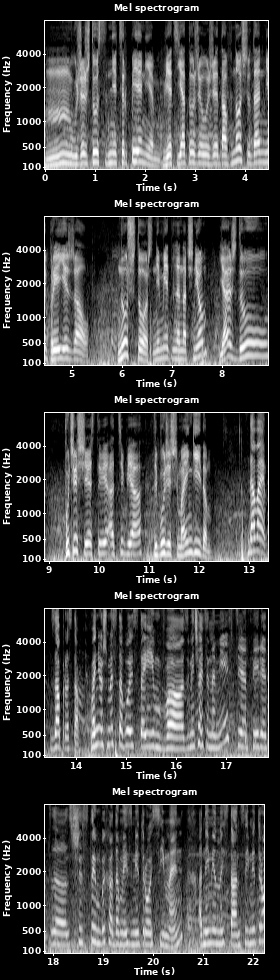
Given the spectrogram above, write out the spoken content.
М, уже жду с нетерпением, ведь я тоже уже давно сюда не приезжал. Ну что ж, немедленно начнем. Я жду путешествия от тебя. Ты будешь моим гидом. Давай, запросто. Ванюш, мы с тобой стоим в э, замечательном месте перед э, шестым выходом из метро Симен, одноименной станции метро.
